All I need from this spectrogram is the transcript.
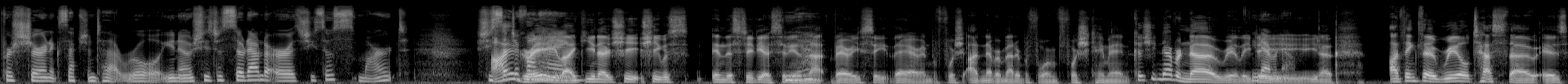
for sure, an exception to that rule. You know, she's just so down to earth. She's so smart. She's I such a fun agree. Like you know, she she was in the studio sitting in that very seat there, and before she, I'd never met her before, and before she came in, because you never know, really, do never you? know. You know. I think the real test, though, is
